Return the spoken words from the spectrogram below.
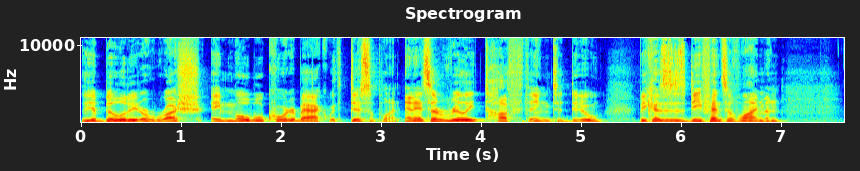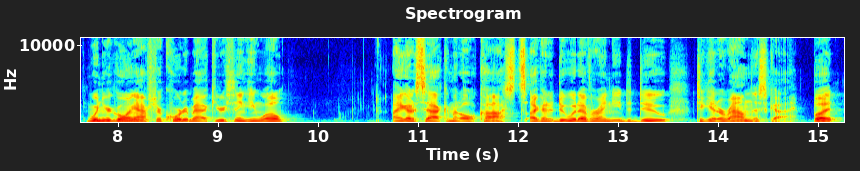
the ability to rush a mobile quarterback with discipline. And it's a really tough thing to do because as a defensive lineman, when you're going after a quarterback, you're thinking, well, I got to sack him at all costs. I got to do whatever I need to do to get around this guy. But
